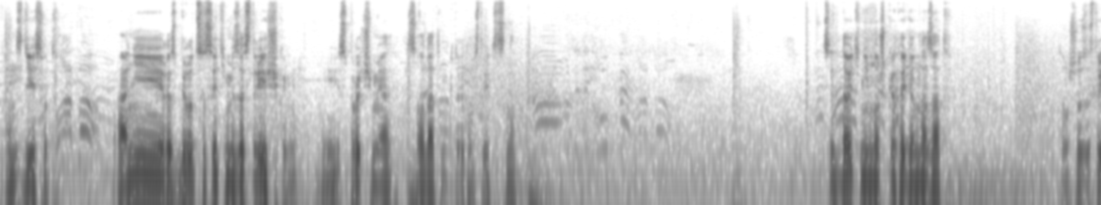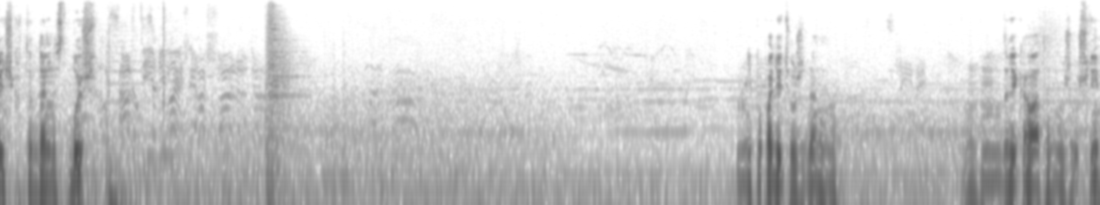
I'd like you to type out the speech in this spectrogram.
Вот здесь вот. Они разберутся с этими застрельщиками и с прочими солдатами, которые там встретятся нам. Кстати, давайте немножко отойдем назад. Потому что у застрельщиков-то дальность больше. Не попадете уже, да, наверное? Угу, далековато они уже ушли.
